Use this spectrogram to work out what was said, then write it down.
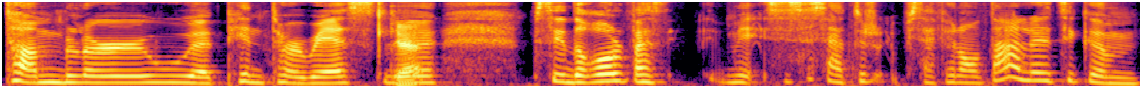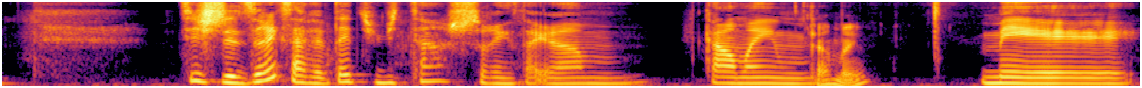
Tumblr ou euh, Pinterest, là. Ok. Puis c'est drôle parce que, mais c'est ça, ça a toujours, puis ça fait longtemps, là, tu sais, comme, tu sais, je te dirais que ça fait peut-être huit ans que je suis sur Instagram, quand même. Quand même. Mais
